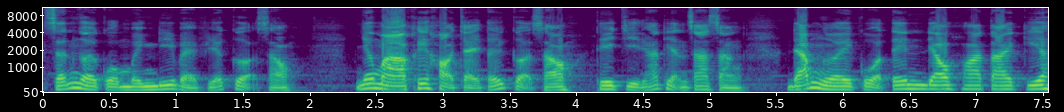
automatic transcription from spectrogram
dẫn người của mình đi về phía cửa sau. Nhưng mà khi họ chạy tới cửa sau thì chỉ phát hiện ra rằng đám người của tên đeo hoa tai kia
